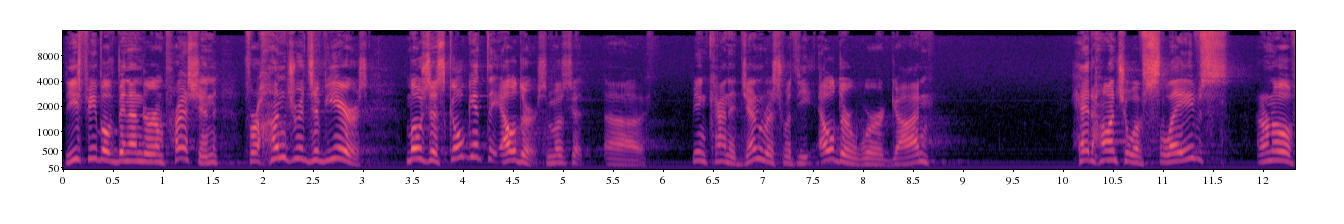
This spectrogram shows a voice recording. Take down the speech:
These people have been under impression for hundreds of years. Moses, go get the elders. Moses, uh, being kind of generous with the elder word, God. Head honcho of slaves. I don't know if,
